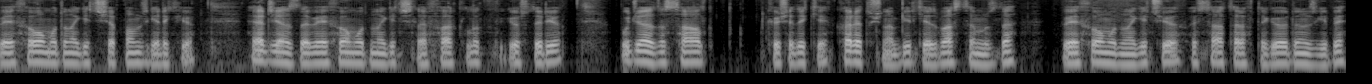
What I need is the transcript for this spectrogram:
VFO moduna geçiş yapmamız gerekiyor. Her cihazda VFO moduna geçişler farklılık gösteriyor. Bu cihazda sağ alt köşedeki kare tuşuna bir kez bastığımızda VFO moduna geçiyor ve sağ tarafta gördüğünüz gibi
